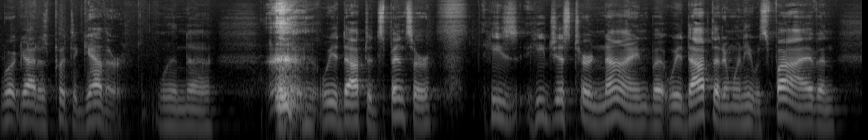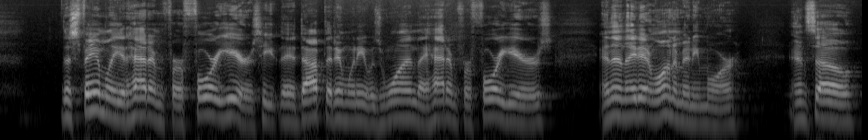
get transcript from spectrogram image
what God has put together. When uh, we adopted Spencer, he's he just turned nine, but we adopted him when he was five, and this family had had him for four years. He, they adopted him when he was one. They had him for four years, and then they didn't want him anymore. And so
